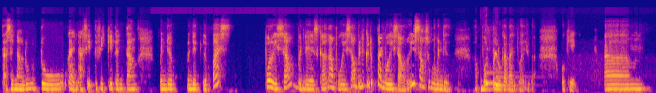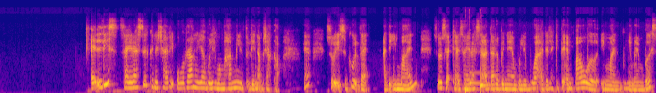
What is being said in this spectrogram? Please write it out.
tak senang duduk kan. Asyik terfikir tentang benda benda lepas pun risau, benda yang sekarang pun risau, benda ke depan pun risau. Risau semua benda. Pun perlukan bantuan juga. Okay. Um, at least saya rasa kena cari orang yang boleh memahami untuk dia nak bercakap. Yeah? So it's good that ada iman. So saya, saya rasa antara benda yang boleh buat adalah kita empower iman punya members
